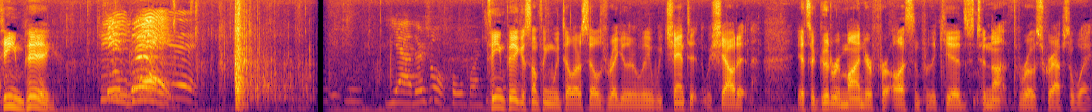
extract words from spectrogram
Team Pig. Team Pig! Yeah, there's a whole bunch. Team Pig is something we tell ourselves regularly. We chant it, we shout it. It's a good reminder for us and for the kids to not throw scraps away.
